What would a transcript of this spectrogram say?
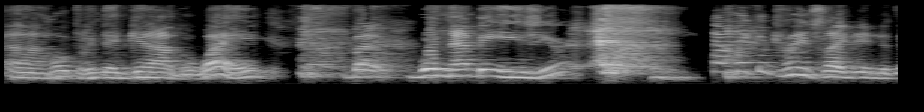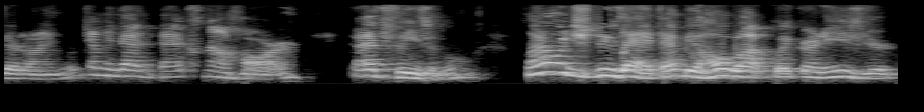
Uh, hopefully they'd get out of the way. But wouldn't that be easier? And we could translate it into their language. I mean, that, that's not hard. That's feasible. Why don't we just do that? That'd be a whole lot quicker and easier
